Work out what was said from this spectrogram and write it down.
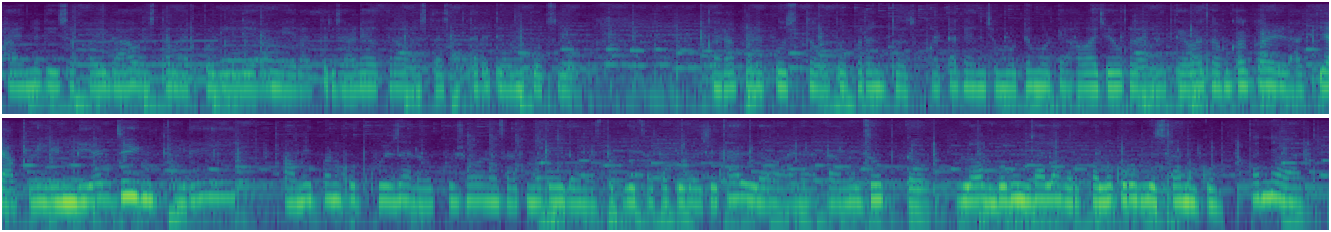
फायनली सकाळी दहा वाजता बाहेर पडलेली आम्ही रात्री साडे अकरा वाजता साताऱ्यात येऊन पोचलो घराकडे पोचतो तोपर्यंतच फटाक्यांचे मोठे मोठे आवाज येऊ लागले. तेव्हाच आमका कळला की आपली इंडिया जिंकली. आम्ही पण खूप खुश झालो खुश होऊनच आतमध्ये गेलो मस्तपैकी चपाती भाजी खाल्लं आणि आता आम्ही झोपतो. ब्लॉग बघून झाल्यावर फॉलो करून विसरा नको. धन्यवाद.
